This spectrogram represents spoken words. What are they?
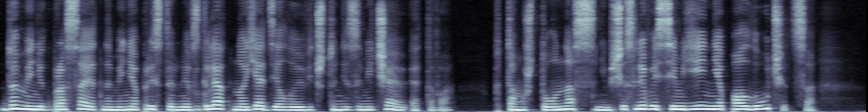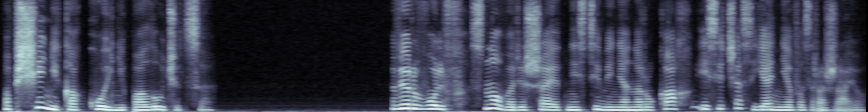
Доминик бросает на меня пристальный взгляд, но я делаю вид, что не замечаю этого, потому что у нас с ним счастливой семьи не получится. Вообще никакой не получится. Вервольф снова решает нести меня на руках, и сейчас я не возражаю.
